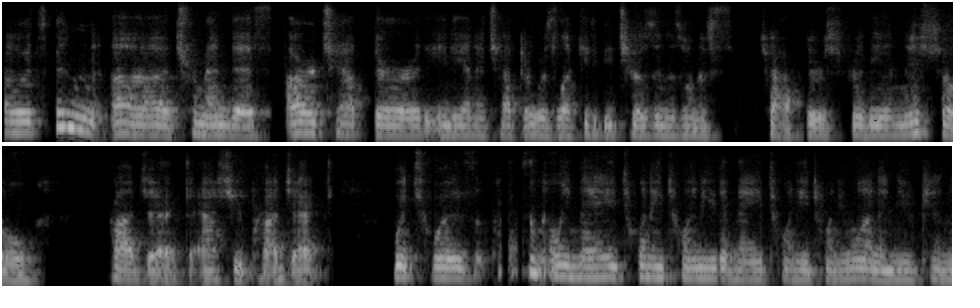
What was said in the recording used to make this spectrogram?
Oh, it's been uh, tremendous. Our chapter, the Indiana chapter, was lucky to be chosen as one of chapters for the initial project, ASHEW project which was approximately May 2020 to May 2021. And you can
